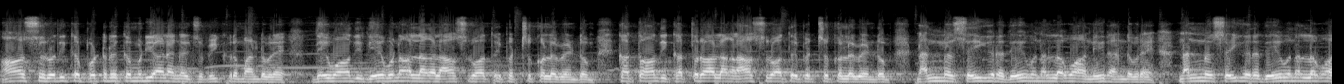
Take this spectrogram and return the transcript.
ஆசீர்வதிக்கப்பட்டிருக்க முடியாது நாங்கள் ஜெபிக்கிறோம் ஆண்டவரே. தேவாதி தேவனால் நாங்கள் ஆசீர்வாதத்தை பெற்றுக்கொள்ள வேண்டும். கத்தாதி கத்தரால் நாங்கள் ஆசீர்வாதத்தை பெற்றுக்கொள்ள வேண்டும். நன்மை செய்கிற தேவன் அல்லவா நீர் ஆண்டவரே. நன்மை செய்கிற தேவன் அல்லவா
